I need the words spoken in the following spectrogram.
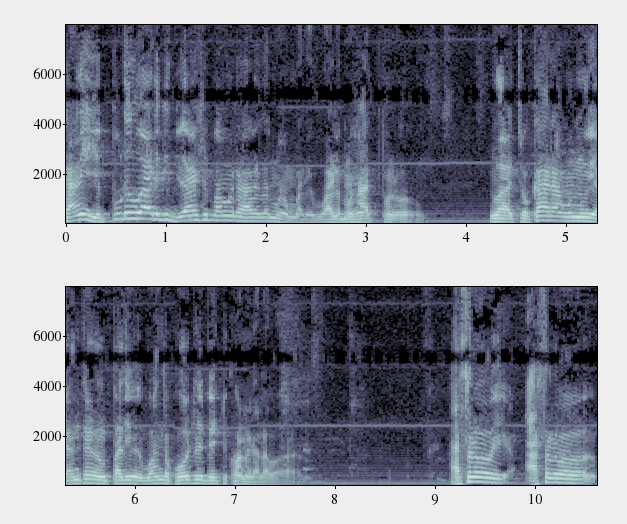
కానీ ఎప్పుడూ వాడికి ద్వేషభావం రాలేదమ్మా మరి వాళ్ళ మహాత్ములు. నువ్వు ఆ తుకారాము నువ్వు ఎంత పది వంద కోట్లు పెట్టి కొనగలవా? అసలు అసలు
